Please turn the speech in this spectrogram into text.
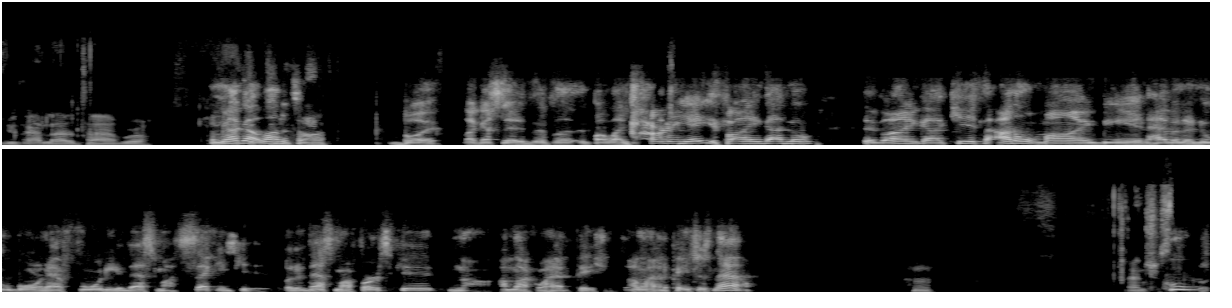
You got a lot of time, bro. I mean, I got a lot of time, but like I said, if, if, if I'm like 38, if I ain't got no, if I ain't got kids, I don't mind being having a newborn at 40 if that's my second kid. But if that's my first kid, nah, I'm not gonna have patience. I don't have the patience now. Interesting. Who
